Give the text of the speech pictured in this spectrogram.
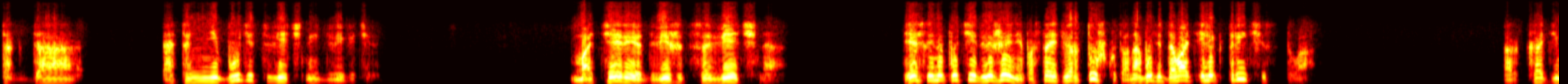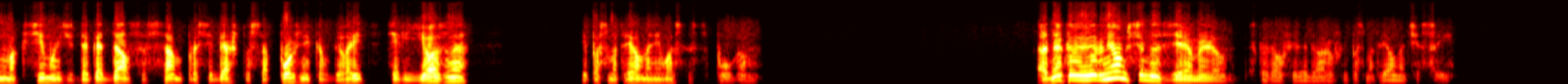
тогда это не будет вечный двигатель. Материя движется вечно. Если на пути движения поставить вертушку, то она будет давать электричество. Аркадий Максимович догадался сам про себя, что Сапожников говорит серьезно, и посмотрел на него с испугом. «Однако вернемся на землю», — сказал Филидоров и посмотрел на часы.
